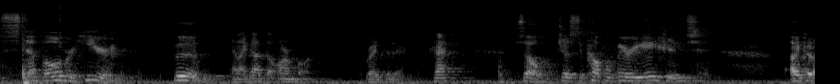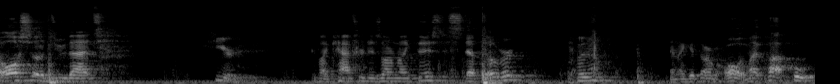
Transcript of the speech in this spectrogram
step over here, boom, and I got the arm bar right to there, okay? So just a couple variations. I could also do that here. If I captured his arm like this, stepped over, boom, and I get the arm. Oh, it might pop, cool.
